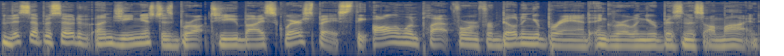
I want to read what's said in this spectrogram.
This episode of Ungeniused is brought to you by Squarespace, the all in one platform for building your brand and growing your business online.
